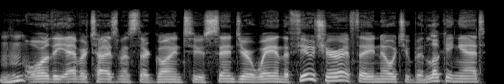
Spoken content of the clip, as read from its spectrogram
Mm -hmm. Or the advertisements they're going to send your way in the future if they know what you've been looking at.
